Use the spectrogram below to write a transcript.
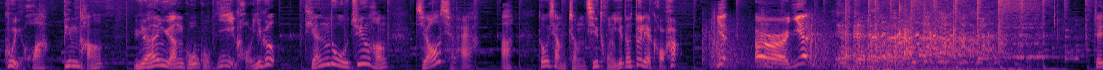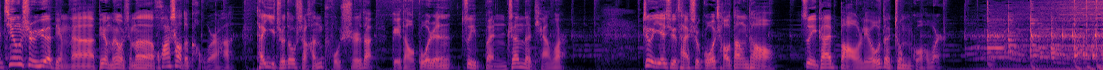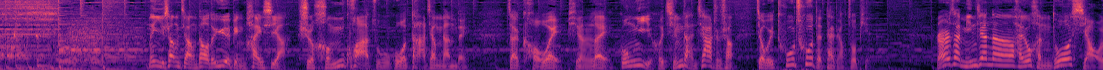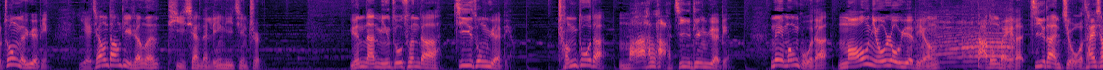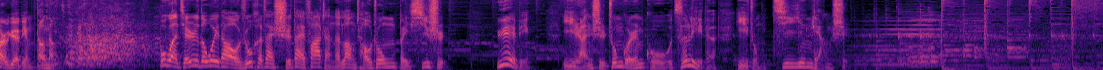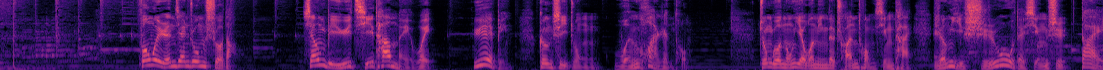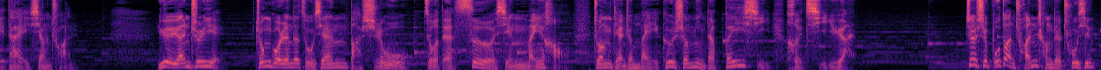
桂花冰糖，圆圆鼓鼓，一口一个，甜度均衡，嚼起来啊啊，都像整齐统一的队列口号。一、二、一。这京式月饼呢，并没有什么花哨的口味啊，它一直都是很朴实的，给到国人最本真的甜味儿。这也许才是国潮当道最该保留的中国味儿。那以上讲到的月饼派系啊，是横跨祖国大江南北，在口味、品类、工艺和情感价值上较为突出的代表作品。然而，在民间呢，还有很多小众的月饼，也将当地人文体现得淋漓尽致。云南民族村的鸡枞月饼，成都的麻辣鸡丁月饼，内蒙古的牦牛肉月饼，大东北的鸡蛋韭菜馅月饼等等。不管节日的味道如何在时代发展的浪潮中被稀释，月饼已然是中国人骨子里的一种基因粮食。风味人间中说道：“相比于其他美味，月饼更是一种文化认同。中国农业文明的传统形态仍以食物的形式代代相传。月圆之夜，中国人的祖先把食物做得色形美好，装点着每个生命的悲喜和祈愿。这是不断传承的初心。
